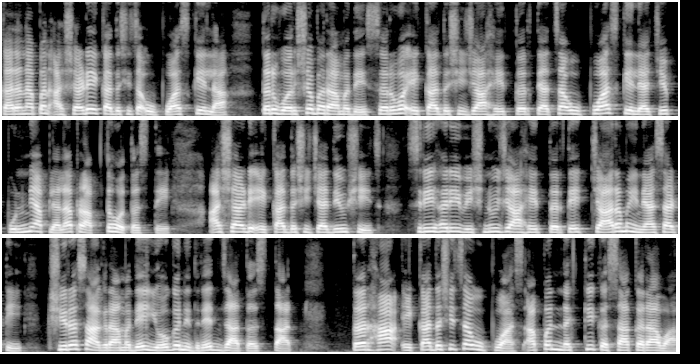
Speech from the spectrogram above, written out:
कारण आपण आषाढी एकादशीचा उपवास केला तर वर्षभरामध्ये सर्व एकादशी ज्या आहेत तर त्याचा उपवास केल्याचे पुण्य आपल्याला प्राप्त होत असते. आषाढी एकादशीच्या दिवशीच श्रीहरी विष्णू जे आहेत तर ते चार महिन्यासाठी क्षीरसागरामध्ये योगनिद्रेत जात असतात. तर हा एकादशीचा उपवास आपण नक्की कसा करावा?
